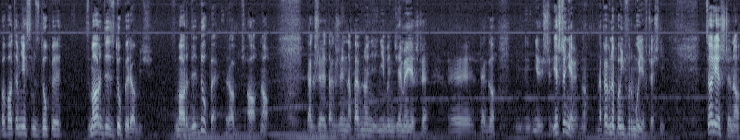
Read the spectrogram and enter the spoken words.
bo potem nie chcę z dupy, z mordy z dupy robić. Z mordy dupę robić. O, no. Także, także na pewno nie, nie będziemy jeszcze e, tego, nie, jeszcze, nie wiem, no. Na pewno poinformuję wcześniej. Co jeszcze? No,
